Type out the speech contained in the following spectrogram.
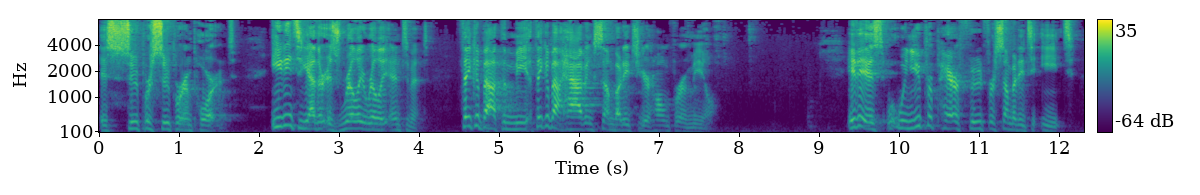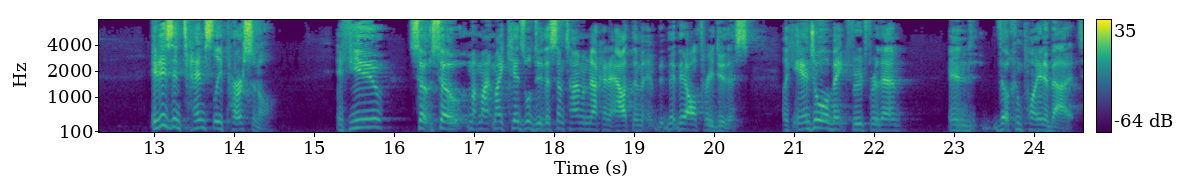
is super, super important. Eating together is really, really intimate. Think about the meal, think about having somebody to your home for a meal. It is, when you prepare food for somebody to eat, it is intensely personal. If you so, so my, my kids will do this sometime. I'm not going to out them. They, they, all three do this. Like Angela will make food for them and they'll complain about it.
